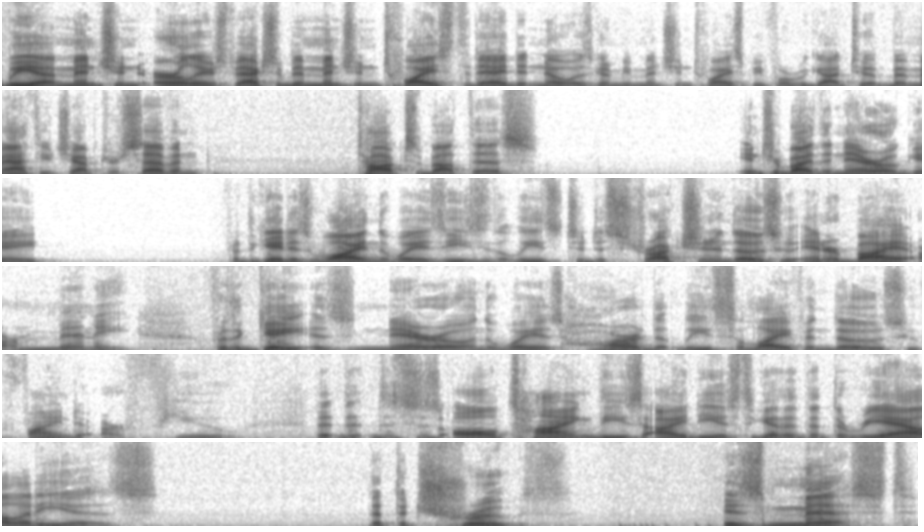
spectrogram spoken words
We uh, mentioned earlier, it's actually been mentioned twice today. I didn't know it was going to be mentioned twice before we got to it, but Matthew chapter 7 talks about this. Enter by the narrow gate, for the gate is wide and the way is easy that leads to destruction, and those who enter by it are many. For the gate is narrow and the way is hard that leads to life, and those who find it are few. This is all tying these ideas together that the reality is that the truth is missed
